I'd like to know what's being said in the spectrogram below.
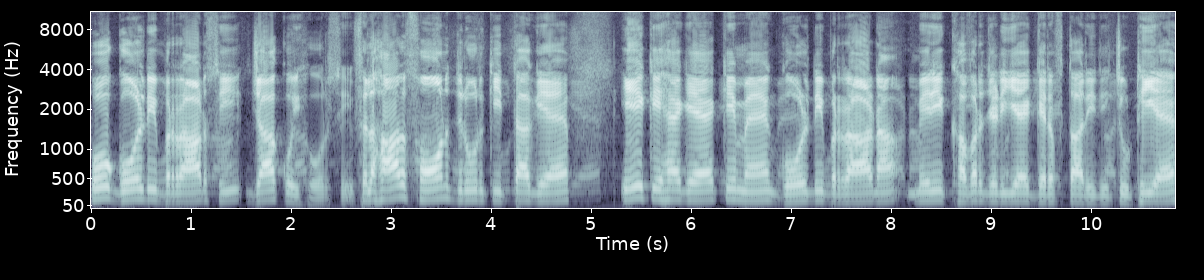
ਉਹ ਗੋਲਡੀ ਬਰਾੜ ਸੀ ਜਾਂ ਕੋਈ ਹੋਰ ਸੀ। ਫਿਲਹਾਲ ਫੋਨ ਜ਼ਰੂਰ ਕੀਤਾ ਗਿਆ ਹੈ ਇਹ ਕਿਹਾ ਗਿਆ ਕਿ ਮੈਂ ਗੋਲਡੀ ਬਰਾੜ ਆ ਮੇਰੀ ਖਬਰ ਜਿਹੜੀ ਹੈ, ਗ੍ਰਿਫਤਾਰੀ ਦੀ ਝੂਠੀ ਹੈ।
